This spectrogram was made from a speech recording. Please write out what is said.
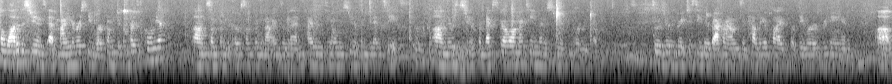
a lot of the students at my university were from different parts of Colombia. Um, some from the coast, some from the mountains, and then I was the only student from the United States. Um, there was a student from Mexico on my team and a student from Puerto Rico. So it was really great to see their backgrounds and how they applied what they were reading. And um,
